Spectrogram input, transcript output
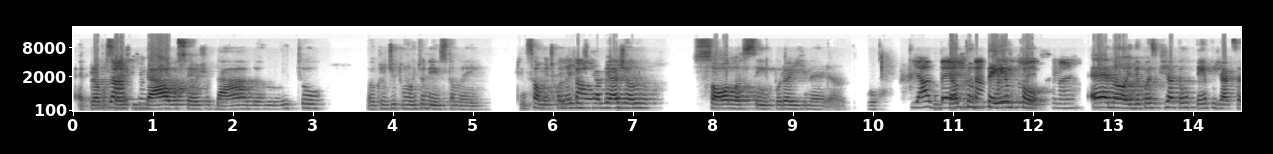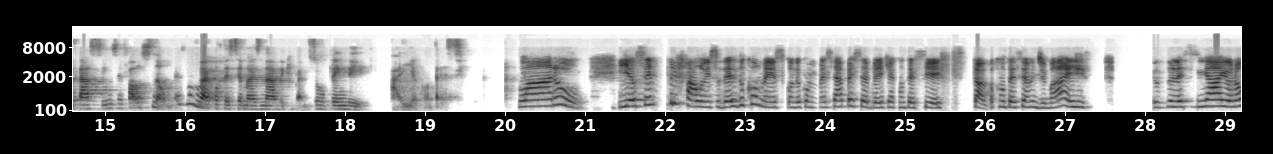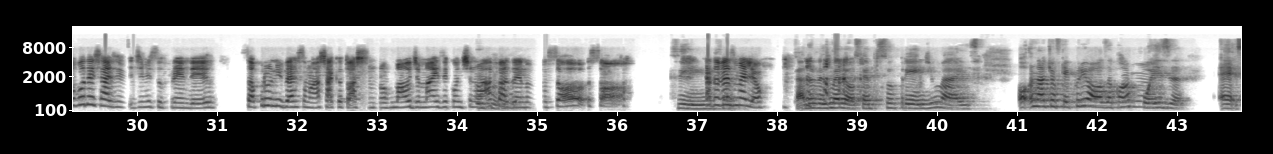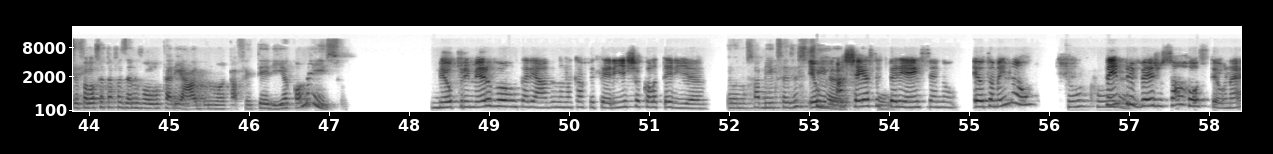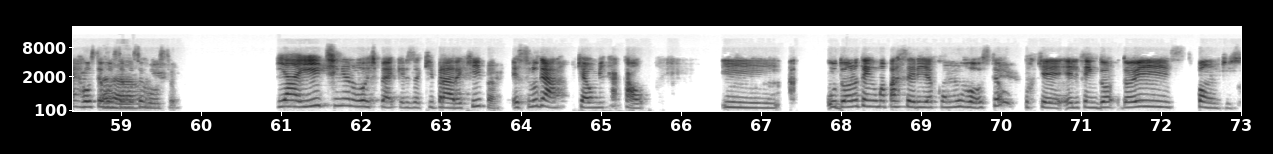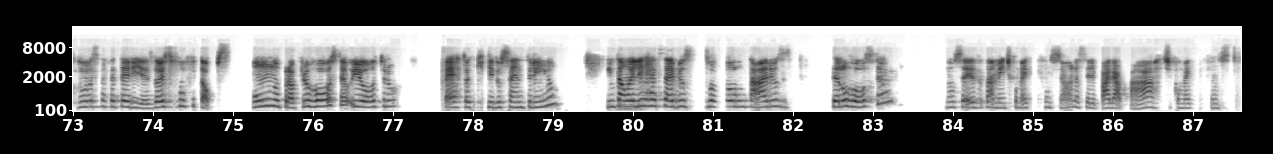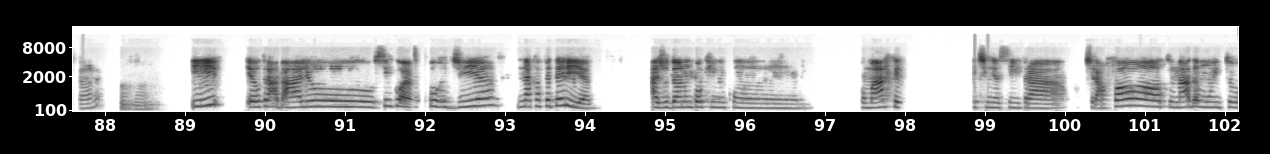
é para você ajudar ou ser ajudada. Muito, eu acredito muito nisso também. Principalmente quando a gente está Total. viajando solo, assim, por aí, né? Por, E aberta tanto a tudo tempo. isso, né? É, não, e depois que já tem um tempo já que você tá assim, você fala assim, não, mas não vai acontecer mais nada que vai me surpreender. Aí acontece. Claro! E eu sempre falo isso desde o começo, quando eu comecei a perceber que acontecia isso, estava acontecendo demais. Eu falei assim, ah, eu não vou deixar de, de me surpreender, só para o universo não achar que eu tô achando normal demais e continuar fazendo só, só Sim, cada vez melhor. Cada vez melhor, sempre surpreende mais. Ô, Nath, eu fiquei curiosa com uma Demais. coisa. É, você falou que você está fazendo voluntariado numa cafeteria. Como é isso? Meu primeiro voluntariado numa cafeteria e chocolateria. Eu não sabia que isso Eu existia. achei essa Tipo, experiência no. Eu também não. que loucura. Sempre vejo só hostel, né? Hostel, hostel, hostel, Aham. hostel. E aí tinha no World Packers aqui para Arequipa esse lugar, que é o Micacau. E o dono tem uma parceria com o hostel, porque ele tem do- dois pontos, duas cafeterias, dois rooftops. Um no próprio hostel e outro perto aqui do centrinho. Então ele recebe os voluntários pelo hostel. Não sei exatamente como é que funciona, se ele paga a parte, como é que funciona. Uhum. E eu trabalho cinco horas por dia na cafeteria, ajudando um pouquinho com, com marketing, assim, para tirar foto, nada muito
